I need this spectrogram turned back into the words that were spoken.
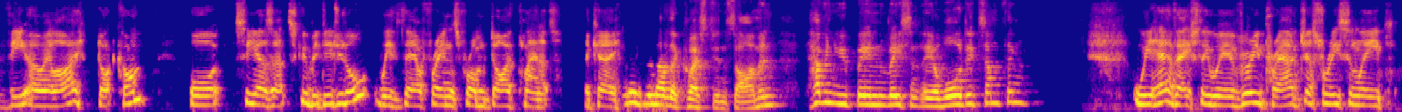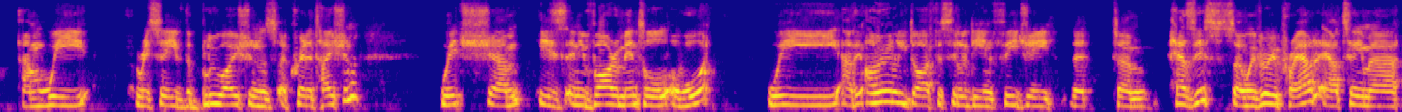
V O L I dot com, or see us at Scuba Digital with our friends from Dive Planet. Okay. Here's another question, Simon. Haven't you been recently awarded something? We have actually. We're very proud. Just recently, um, we received the Blue Oceans accreditation, which um, is an environmental award. We are the only dive facility in Fiji that um, has this, so we're very proud. Our team are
